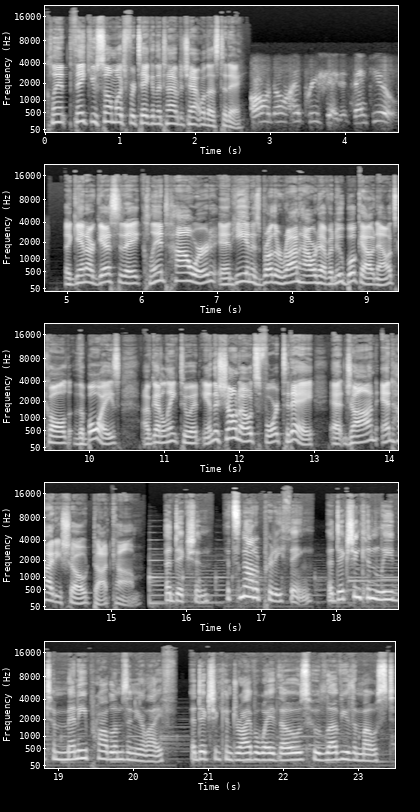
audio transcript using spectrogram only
Clint, thank you so much for taking the time to chat with us today. Oh, no, I appreciate it. Thank you. Again, our guest today, Clint Howard, and he and his brother Ron Howard have a new book out now. It's called The Boys. I've got a link to it in the show notes for today at johnandheidishow.com. Addiction. It's not a pretty thing. Addiction can lead to many problems in your life. Addiction can drive away those who love you the most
